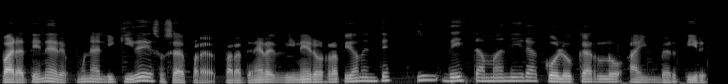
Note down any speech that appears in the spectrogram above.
para tener una liquidez, o sea, para, para, tener dinero rápidamente y de esta manera colocarlo a invertir.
